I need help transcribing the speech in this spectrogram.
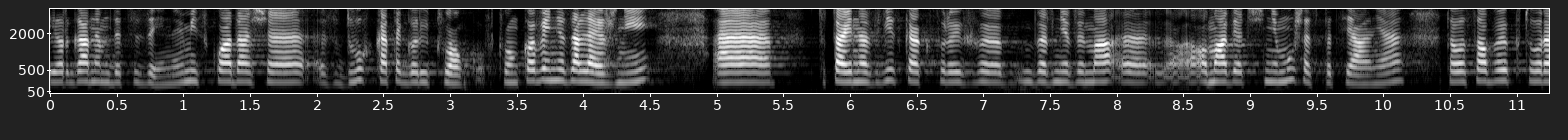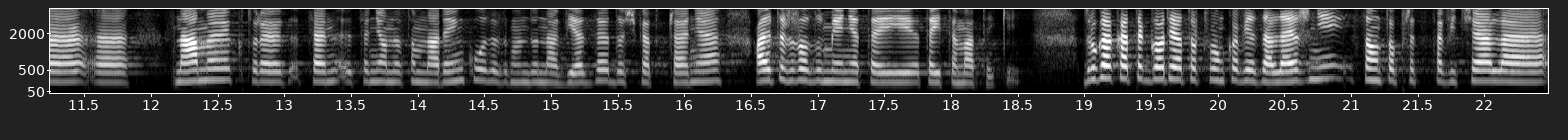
i organem decyzyjnym i składa się z dwóch kategorii członków. Członkowie niezależni, e, Tutaj nazwiska, których e, pewnie e, omawiać nie muszę specjalnie, to osoby, które e, znamy, które cenione są na rynku ze względu na wiedzę, doświadczenie, ale też rozumienie tej, tej tematyki. Druga kategoria to członkowie zależni, są to przedstawiciele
